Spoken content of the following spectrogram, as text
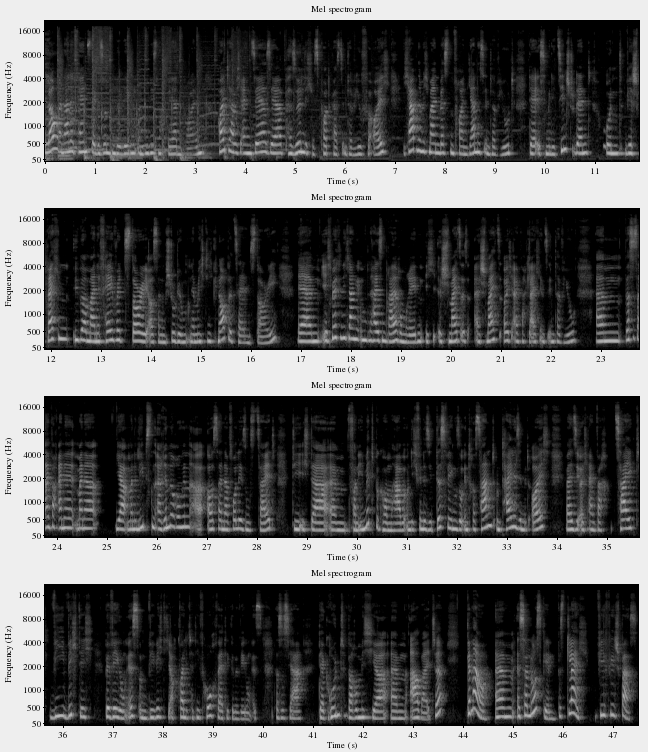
Hello an alle Fans der gesunden Bewegung und die, die es noch werden wollen. Heute habe ich ein sehr, sehr persönliches Podcast-Interview für euch. Ich habe nämlich meinen besten Freund Janis interviewt. Der ist Medizinstudent und wir sprechen über meine Favorite Story aus seinem Studium, nämlich die Knorpelzellen-Story. Ähm, ich möchte nicht lange um den heißen Brei rumreden. Ich schmeiß, es, äh, schmeiß euch einfach gleich ins Interview. Ähm, das ist einfach eine meiner ja, meine liebsten Erinnerungen äh, aus seiner Vorlesungszeit, die ich da ähm, von ihm mitbekommen habe. Und ich finde sie deswegen so interessant und teile sie mit euch, weil sie euch einfach zeigt, wie wichtig Bewegung ist und wie wichtig auch qualitativ hochwertige Bewegung ist. Das ist ja der Grund, warum ich hier ähm, arbeite. Genau, ähm, es soll losgehen. Bis gleich. Viel, viel Spaß.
